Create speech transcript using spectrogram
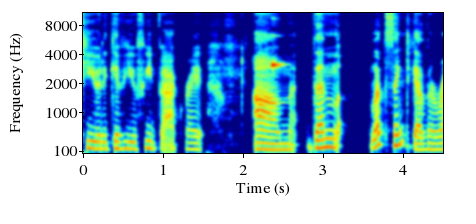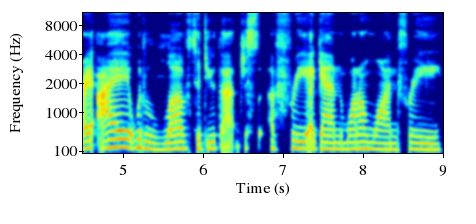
to you to give you feedback, right? Um, then let's sing together, right? I would love to do that. Just a free, again, one on one, free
